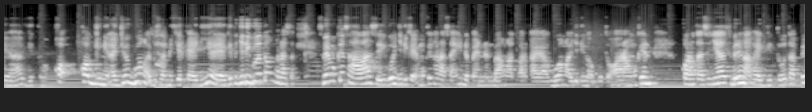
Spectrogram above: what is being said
ya? Gitu. Kok kok gini aja gue nggak bisa mikir kayak dia ya? Gitu. Jadi gue tuh ngerasa sebenarnya mungkin salah sih. Gue jadi kayak mungkin ngerasanya independen banget or kayak gue nggak jadi nggak butuh orang. Mungkin konotasinya sebenarnya nggak kayak gitu tapi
